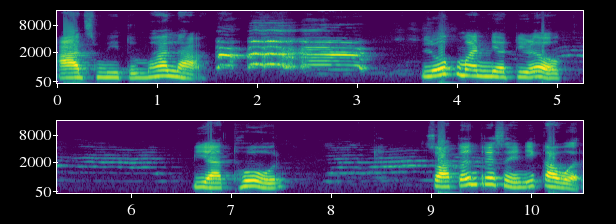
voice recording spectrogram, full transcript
आज मी तुम्हाला लोकमान्य टिळक या थोर स्वातंत्र्य सैनिकावर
